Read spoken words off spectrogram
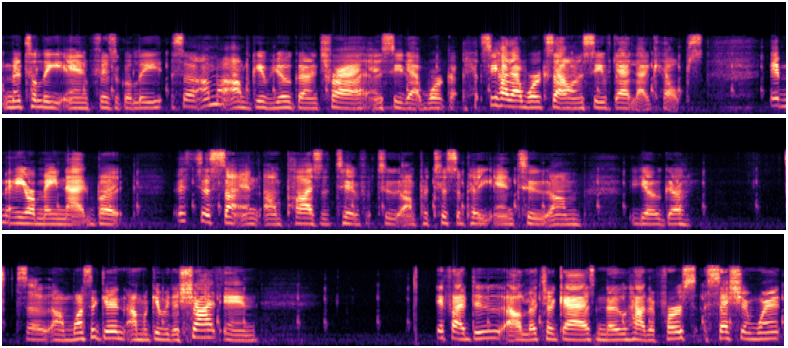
mentally and physically. So I'm gonna give yoga a try and see that work, see how that works out, and see if that like helps. It may or may not, but it's just something um positive to um participate into um yoga. So um once again, I'm gonna give it a shot, and if I do, I'll let you guys know how the first session went,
